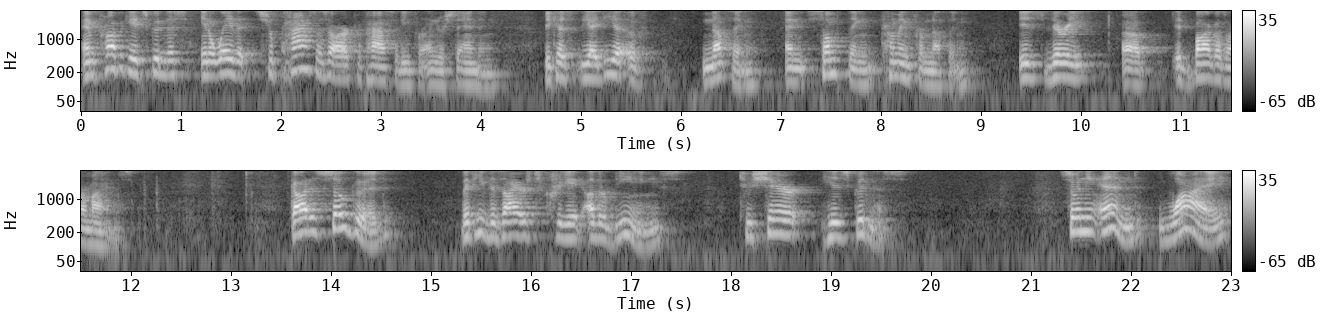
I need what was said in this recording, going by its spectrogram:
and propagates goodness in a way that surpasses our capacity for understanding. Because the idea of nothing and something coming from nothing is very, uh, it boggles our minds. God is so good that he desires to create other beings to share his goodness. So, in the end, why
